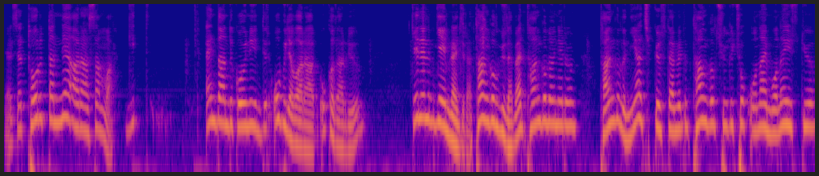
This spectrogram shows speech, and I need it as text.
Yani sen Torrent'tan ne ararsan var. Git en dandik oyunu indir. O bile var abi. O kadar diyorum. Gelelim Game Ranger'a. Tangle güzel. Ben Tangle öneriyorum. Tangle'ı niye açıp göstermedim? Tangle çünkü çok onay monay istiyor.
